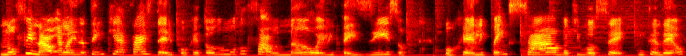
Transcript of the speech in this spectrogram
no final ela ainda tem que ir atrás dele, porque todo mundo fala: Não, ele fez isso porque ele pensava que você, entendeu?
